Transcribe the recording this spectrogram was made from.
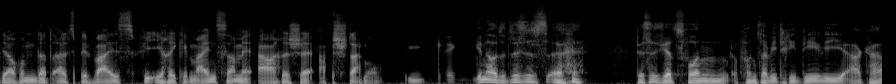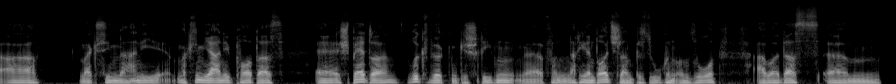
Jahrhundert als Beweis für ihre gemeinsame arische Abstammung. Genau, also das ist, äh, das ist jetzt von, von Savitri Devi, aka Maximiani, Maximiani Portas, äh, später rückwirkend geschrieben, äh, von nach ihren Deutschlandbesuchen und so. Aber das, ähm,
